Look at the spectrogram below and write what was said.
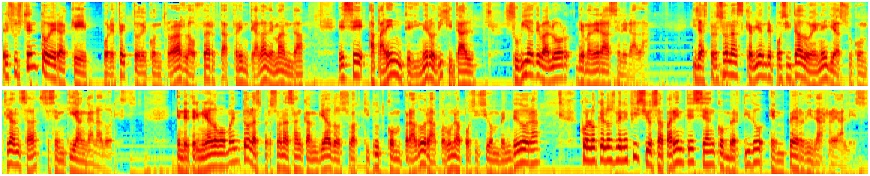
El sustento era que, por efecto de controlar la oferta frente a la demanda, ese aparente dinero digital subía de valor de manera acelerada, y las personas que habían depositado en ella su confianza se sentían ganadores. En determinado momento las personas han cambiado su actitud compradora por una posición vendedora, con lo que los beneficios aparentes se han convertido en pérdidas reales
